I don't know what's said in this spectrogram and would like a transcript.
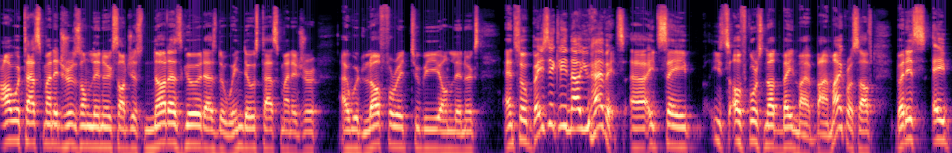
our task managers on Linux are just not as good as the Windows task manager. I would love for it to be on Linux. And so basically now you have it. Uh, it's a, it's of course not made by, by Microsoft, but it's a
